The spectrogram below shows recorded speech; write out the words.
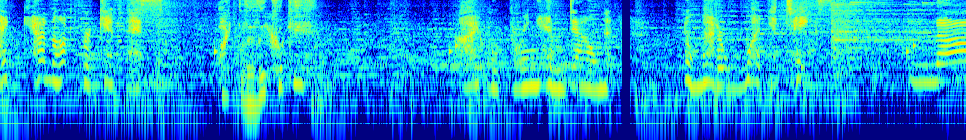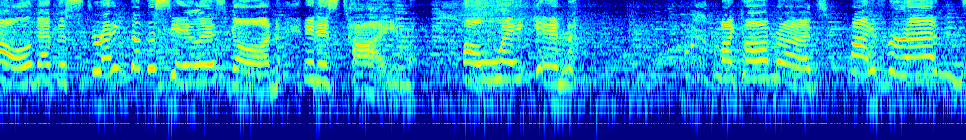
I cannot forgive this. White Lily Cookie? I will bring him down, no matter what it takes. Now that the strength of the seal is gone, it is time. Awaken! My comrades, my friends,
